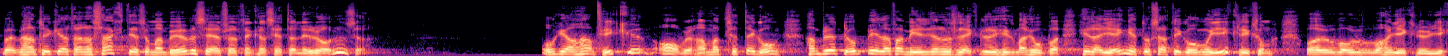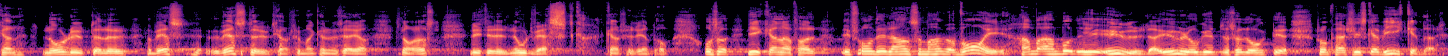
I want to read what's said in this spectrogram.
men han tycker att han har sagt det som man behöver säga för att den kan sätta den i rörelse. Och ja, han fick ju Abraham att sätta igång. Han bröt upp hela familjen och släkten, allihopa, hela gänget och satte igång och gick. Liksom. Var, var, var han gick nu? Gick han norrut eller väst, västerut kanske man kan säga snarast. Lite nordväst kanske rent av. Och så gick han i alla fall ifrån det land som han var i. Han, han bodde i Ur, där. Ur låg inte så långt ner från Persiska viken där.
